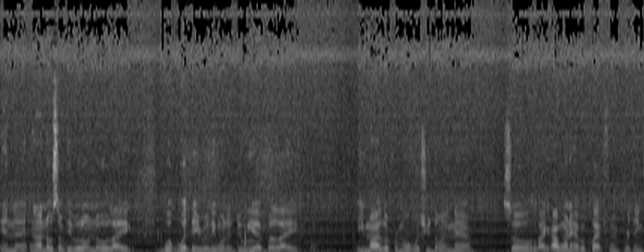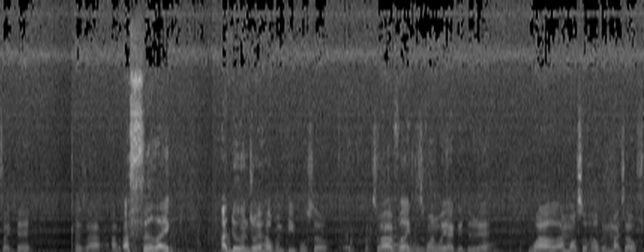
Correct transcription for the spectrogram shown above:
and and I know some people don't know like what what they really want to do yet, but like you might as well promote what you're doing now. So like I want to have a platform for things like that, cause I, I I feel like I do enjoy helping people. So so I feel like this is one way I could do that, while I'm also helping myself.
